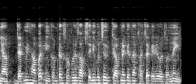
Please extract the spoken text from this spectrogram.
यहाँ दैट मीन यहाँ पर इनकम टैक्स ऑफ़िस आपसे नहीं पूछेगा कि आपने कितना खर्चा करे बताओ। नहीं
